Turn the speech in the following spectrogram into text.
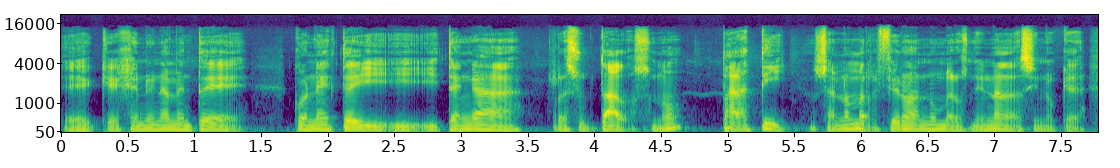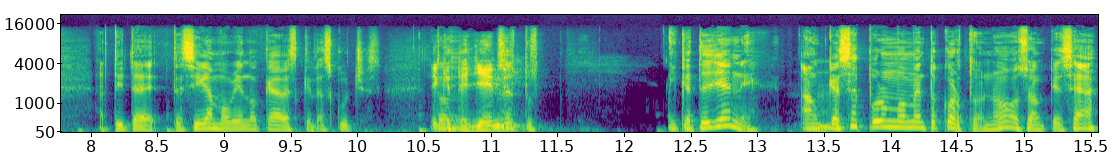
eh, que genuinamente conecte y tenga resultados, ¿no? Para ti. O sea, no me refiero a números ni nada, sino que a ti te, siga moviendo cada vez que la escuches. y que te llene. Pues, y que te llene. Aunque sea por un momento corto, ¿no? O sea, aunque sea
